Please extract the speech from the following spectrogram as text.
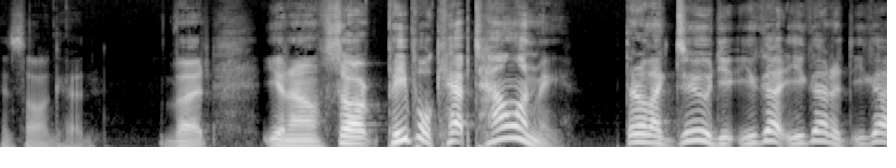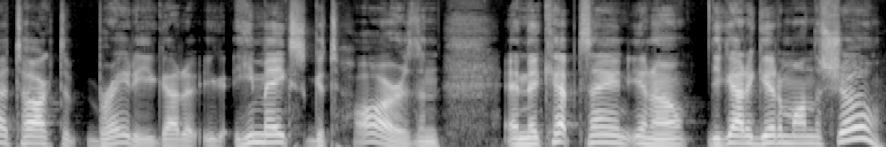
It's all good. But, you know, so people kept telling me. they're like, dude, you, you got you got to you got to talk to Brady. You got to he makes guitars and and they kept saying, you know, you got to get him on the show.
